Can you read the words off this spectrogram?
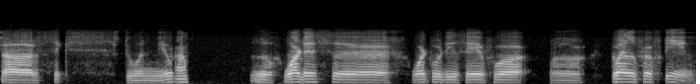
Star 6 to unmute um, uh, what is uh, what would you say for uh, 12:15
